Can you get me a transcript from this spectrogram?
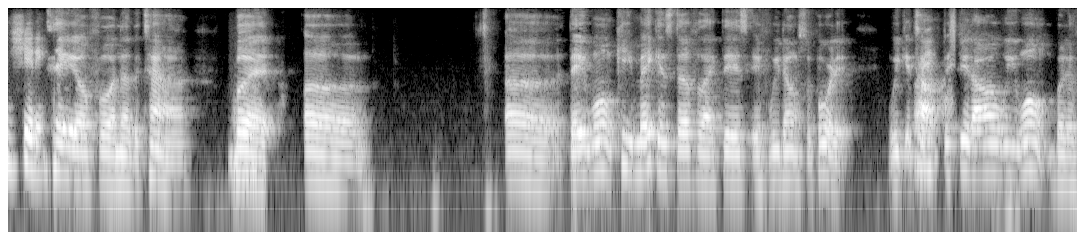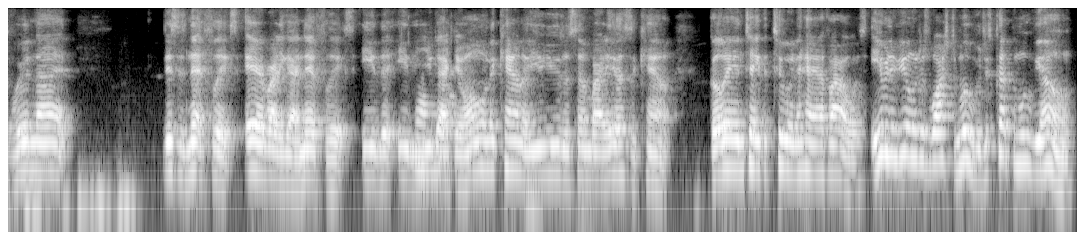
Shitty. tale for another time. Mm-hmm. But uh uh they won't keep making stuff like this if we don't support it. We can talk the shit all we want, but if we're not this is Netflix. Everybody got Netflix. Either either you got your own account or you using somebody else's account. Go ahead and take the two and a half hours. Even if you don't just watch the movie, just cut the movie on.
